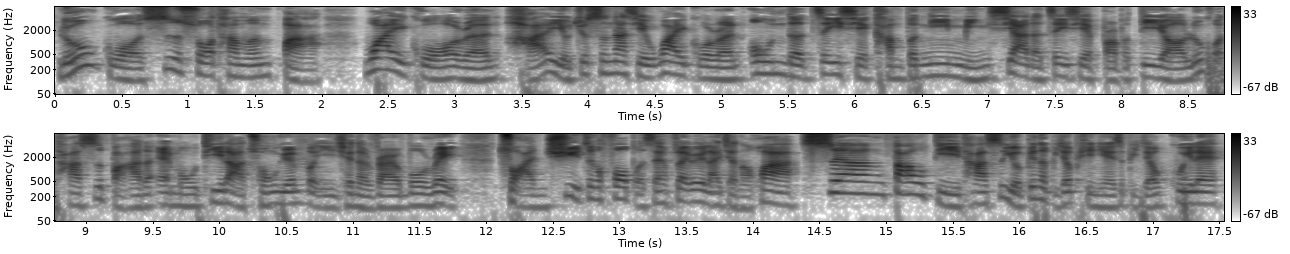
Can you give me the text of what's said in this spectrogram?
如果是说他们把外国人，还有就是那些外国人 own 的这一些 company 名下的这些 property 哦，如果他是把他的 MOT 啦，从原本以前的 variable rate 转去这个 four percent flat rate 来讲的话，这样到底它是有变得比较便宜还是比较贵嘞？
